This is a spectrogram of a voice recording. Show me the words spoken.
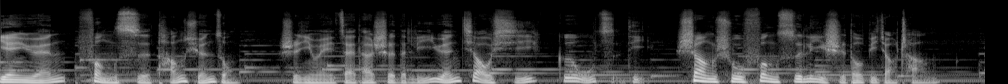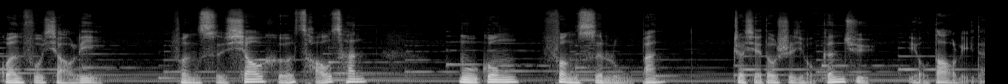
演员奉祀唐玄宗，是因为在他设的梨园教习歌舞子弟。上述奉祀历史都比较长。官府小吏奉祀萧何、曹参，木工奉祀鲁班，这些都是有根据、有道理的。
